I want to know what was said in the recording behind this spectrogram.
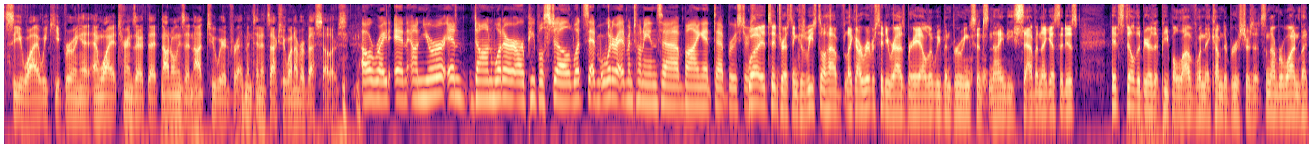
see why we keep brewing it and why it turns out that not only is it not too weird for Edmonton, it's actually one of our best sellers. All right, and on your end, Don, what are our people still? What's Ed, what are Edmontonians uh, buying at uh, Brewster's? Well, it's interesting because we still have like our River City Raspberry Ale that we've been brewing since '97, I guess it is, it's still the beer that people love when they come to Brewster's. It's the number one. But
